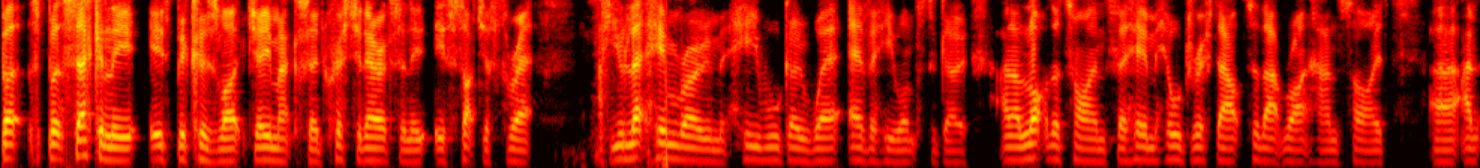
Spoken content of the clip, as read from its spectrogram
but but secondly, it's because like J Max said, Christian Eriksen is, is such a threat if you let him roam, he will go wherever he wants to go. And a lot of the time, for him, he'll drift out to that right hand side, uh, and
